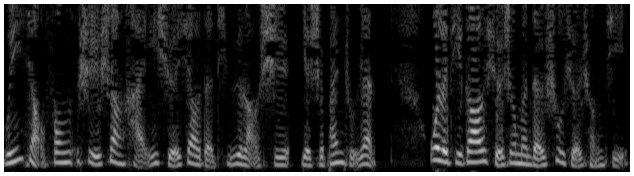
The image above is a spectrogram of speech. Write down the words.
文晓峰是上海一学校的体育老师，也是班主任。为了提高学生们的数学成绩，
